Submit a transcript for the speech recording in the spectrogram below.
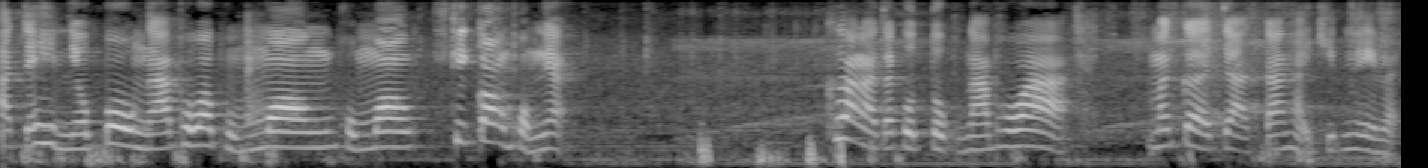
อาจจะเห็นนิ้วโป้งนะ เพราะว่าผมมองผมมองที่กล้องผมเนี่ย เครื่องอาจจะกดตกนะ เพราะว่ามันเกิดจากการถ่ายคลิปนี่แหละ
